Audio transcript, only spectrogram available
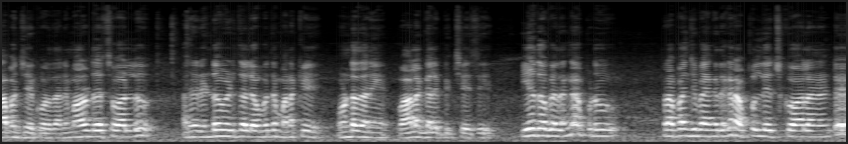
లాభం చేకూరదని మరో దశ వాళ్ళు అరే రెండో విడత లేకపోతే మనకి ఉండదని వాళ్ళకి కల్పించేసి ఏదో ఒక విధంగా అప్పుడు ప్రపంచ బ్యాంక్ దగ్గర అప్పులు తెచ్చుకోవాలని అంటే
